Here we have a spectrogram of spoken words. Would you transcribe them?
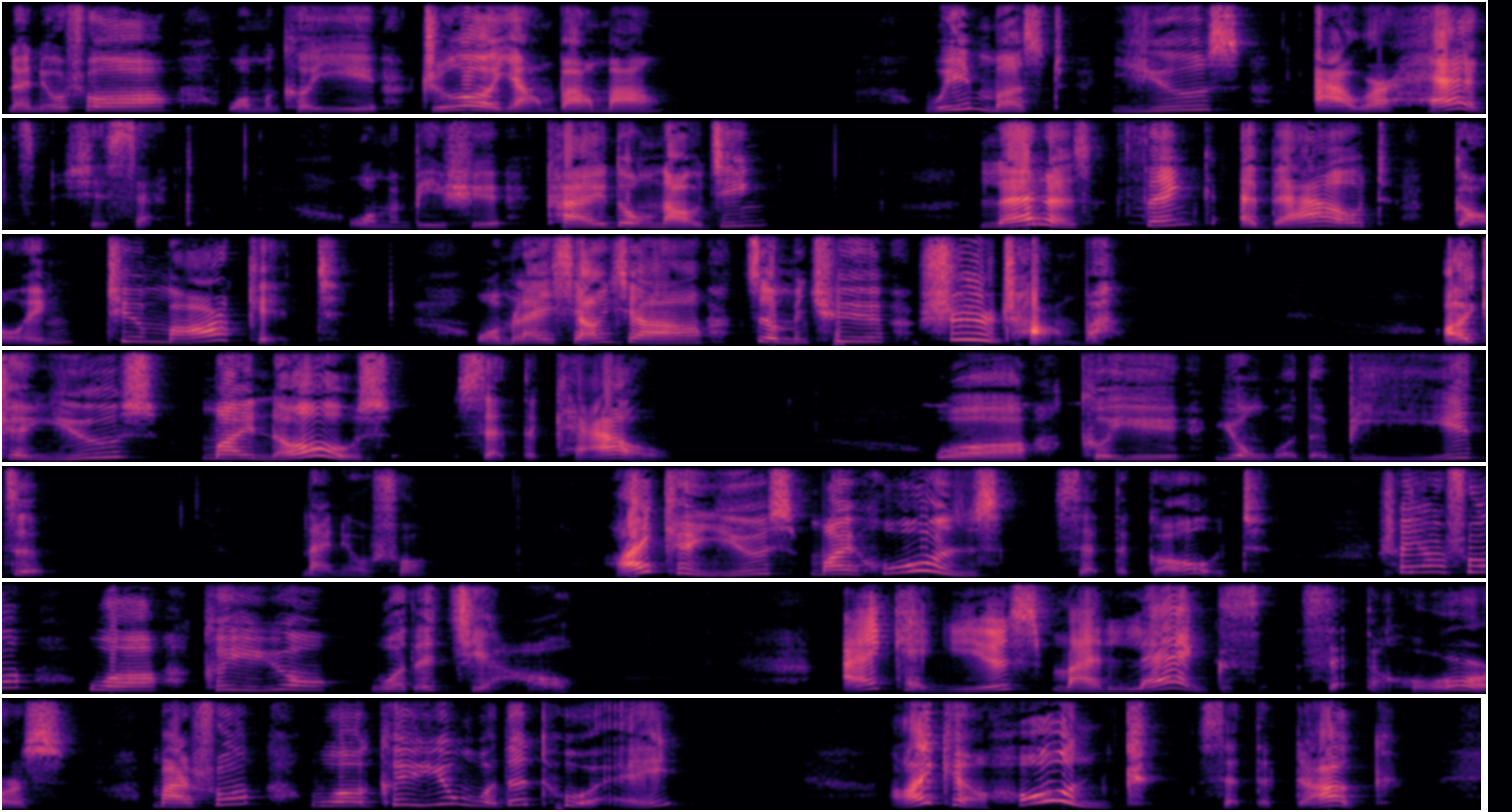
奶牛说：“我们可以这样帮忙。” We must use our heads," she said. 我们必须开动脑筋。Let us think about going to market. 我们来想想怎么去市场吧。I can use my nose said the cow. 我可以用我的鼻子。奶牛说：“I can use my horns,” said the goat. 山羊说：“我可以用我的脚。” I can use my legs,” said the horse. 马说：“我可以用我的腿。” I can honk,” said the duck.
